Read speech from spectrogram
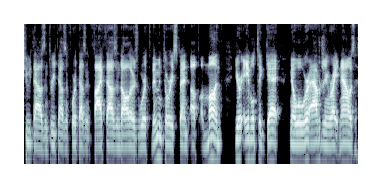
$2,000, $3,000, $4,000, $5,000 worth of inventory spend up a month, you're able to get, you know, what we're averaging right now is a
